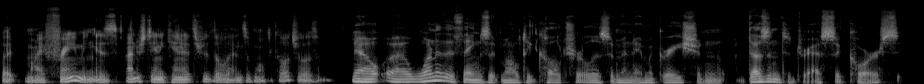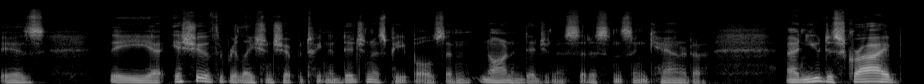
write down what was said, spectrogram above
but my framing is understanding Canada through the lens of multiculturalism. Now, uh, one of the things that multiculturalism and immigration doesn't address, of course, is the uh, issue of the relationship between Indigenous peoples and non Indigenous citizens in Canada. And you describe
